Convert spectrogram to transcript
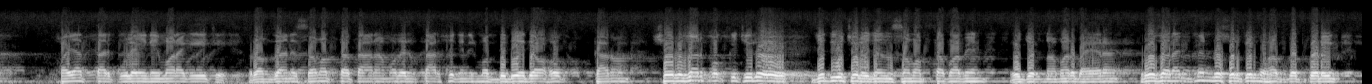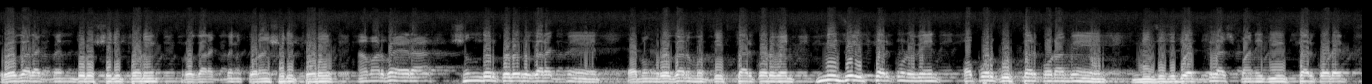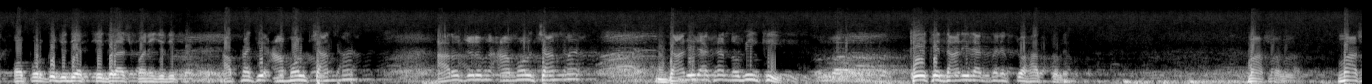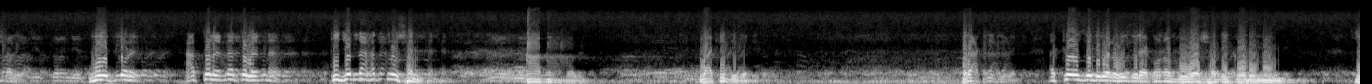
হয়াত তার কুলাই নেই মারা গিয়েছে। রমজানের সমাপ্তা তার আমলের, তার সেখানের মধ্যে দিয়ে দেওয়া হোক। কারণ সে রোজার পক্ষে ছিল যদিও চলে যান সমাপ্তা পাবেন। এই জন্য আমার ভাইয়েরা রোজা রাখবেন রসুলকে মোহাব্বত করে রোজা রাখবেন দুরুদ শরীফ পড়ে রোজা রাখবেন কোরআন শরীফ পড়ে। আমার ভাইয়েরা সুন্দর করে রোজা রাখবেন এবং রোজার মধ্যে ইফতার করবেন নিজে ইফতার করবেন অপরকে ইফতার করাবেন। নিজে যদি এক গ্লাস পানি দিয়ে ইফতার করেন অপরকে যদি একটি গ্লাস পানি যদি আপনাকে আমল চান না? আরও বলেন, আমল চান না? দাঁড়িয়ে রাখা নবী কি? কে কে দাড়ি রাখবেন একটু হাত তোলেন। হাত তোলেন না তোলেন না। কি জন্য হাত তুলছেন? আমিন বলেন। রাখি দিবেন। রাখি দিবেন। আর কেউ যদি বলে, হুজুর, এখনও বিবাহ শাদী করিনি।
